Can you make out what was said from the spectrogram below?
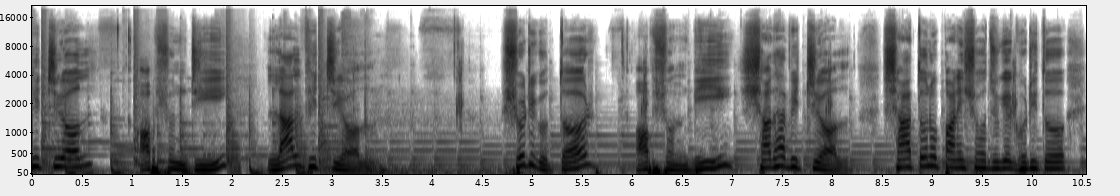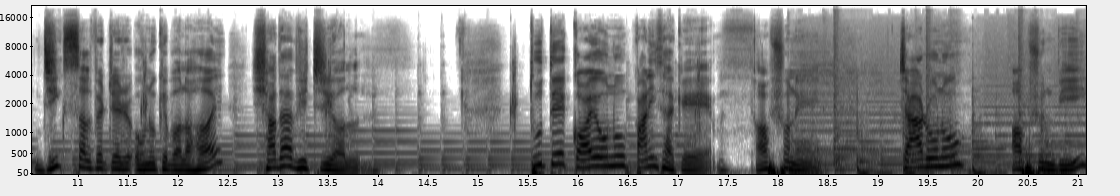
ভিট্রিয়ল। অপশন ডি লাল ভিট্রিয়ল। সঠিক উত্তর, অপশন বি, সাদা ভিট্রিয়ল। সাত অণু পানি সহযোগে গঠিত জিঙ্ক সালফেটের অণুকে বলা হয় সাদা ভিট্রিয়ল। তুতে কয় অণু পানি থাকে? অপশন এ, চার অণু। অপশন বি,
